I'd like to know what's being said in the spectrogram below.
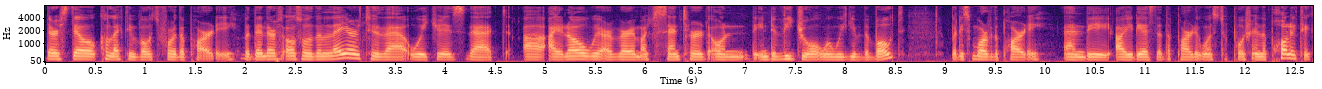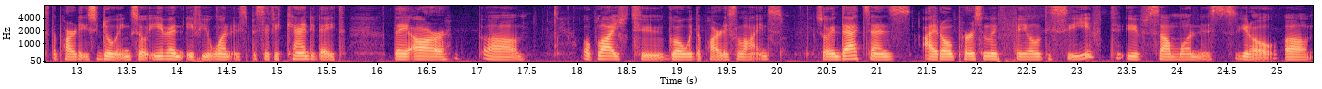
they're still collecting votes for the party. But then there's also the layer to that, which is that uh, I know we are very much centered on the individual when we give the vote, but it's more of the party and the ideas that the party wants to push and the politics the party is doing. So even if you want a specific candidate, they are uh, obliged to go with the party's lines. So in that sense, I don't personally feel deceived if someone is, you know, um,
